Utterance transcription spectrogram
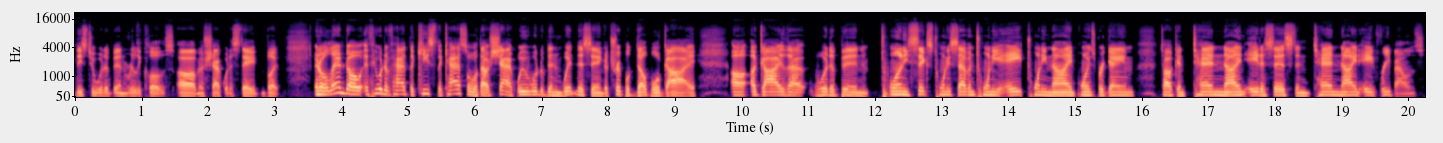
these two would have been really close. Um, if Shaq would have stayed, but in Orlando, if he would have had the keys to the castle without Shaq, we would have been witnessing a triple double guy, uh, a guy that would have been 26, 27, 28, 29 points per game, talking 10, 9, 8 assists and 10, 9, 8 rebounds,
